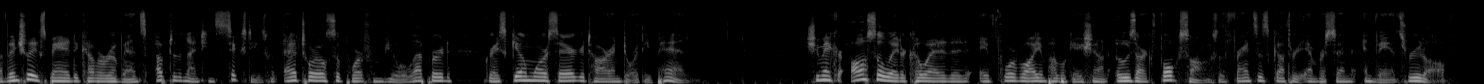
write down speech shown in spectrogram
eventually expanded to cover events up to the 1960s with editorial support from Beulah Leopard, Grace Gilmore, Sarah Guitar, and Dorothy Penn. Shoemaker also later co edited a four volume publication on Ozark folk songs with Francis Guthrie Emberson and Vance Randolph.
